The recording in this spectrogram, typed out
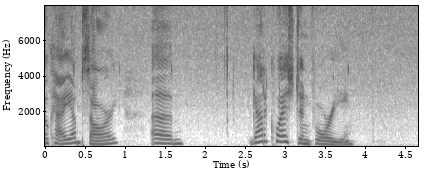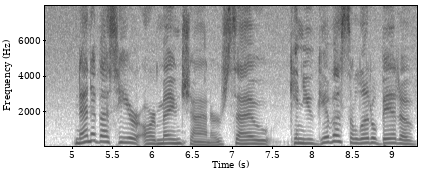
Okay, I'm sorry. Um, got a question for you. None of us here are moonshiners, so can you give us a little bit of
